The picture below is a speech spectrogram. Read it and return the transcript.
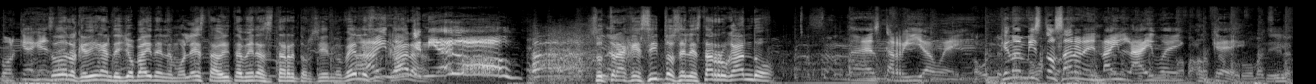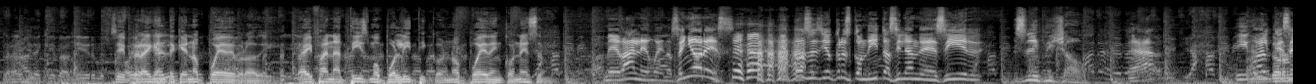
¿Por qué Hessler? Todo lo que digan de Joe Biden le molesta. Ahorita mira, se está retorciendo. Vele ¡Ay, su no, qué miedo! Su trajecito se le está arrugando. Ah, es carrilla, güey. ¿Qué no han visto Saturday Night Live, güey? Ok. Sí, pero hay gente que no puede, brody. Hay fanatismo político, no pueden con eso. Me vale, bueno. Señores, entonces yo creo escondita así le han de decir Sleepy Show. Igual que, se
